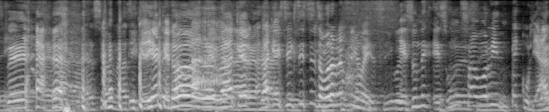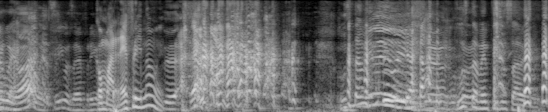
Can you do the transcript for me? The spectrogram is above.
sí. Helado, ¿Sí o no? Así Y que diga que no, güey. Va que, va que sí sí, existe el sí, sabor a güey. refri, güey. sí, y güey. es un, es un sabor sí. bien peculiar, güey, va, güey. Sí, güey, sabe frío. Como a refri, ¿no? güey? Justamente, güey. Justamente eso sabe, güey.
